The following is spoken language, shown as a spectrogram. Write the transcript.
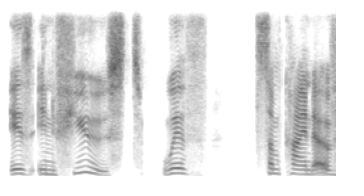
is infused with some kind of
